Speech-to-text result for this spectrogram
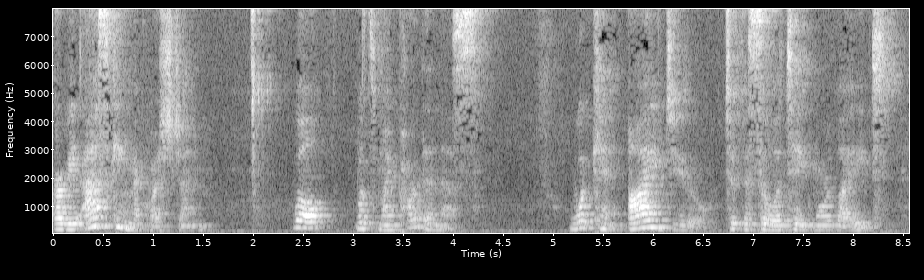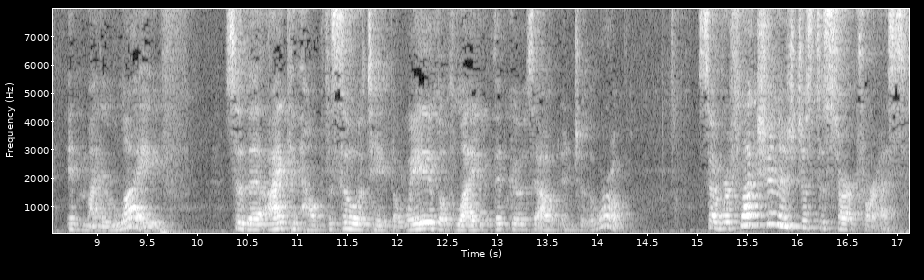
are we asking the question, well, what's my part in this? What can I do to facilitate more light in my life so that I can help facilitate the wave of light that goes out into the world? So, reflection is just a start for us.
